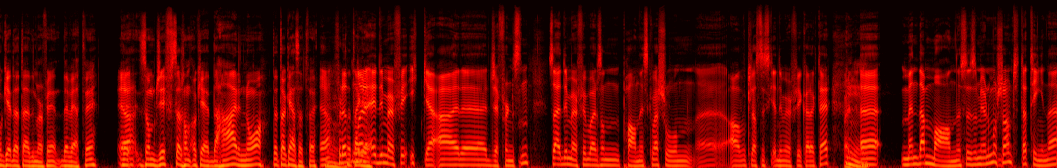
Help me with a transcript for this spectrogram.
Ok, dette er Eddie Murphy, det vet vi. Ja. Som GIF så er det sånn Ok, det her nå, dette har ikke jeg sett før. Ja, for det, er Når gøy. Eddie Murphy ikke er uh, Jefferson, så er Eddie Murphy bare en sånn panisk versjon uh, av klassisk Eddie Murphy-karakter. Mm. Eh, men det er manuset som gjør det morsomt. Det er tingene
